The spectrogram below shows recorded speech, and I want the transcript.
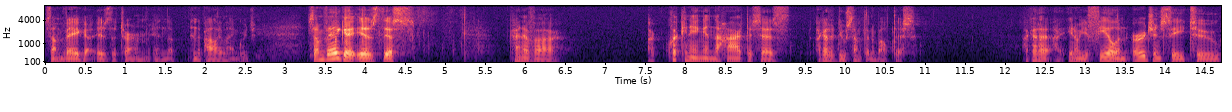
Samvega is the term in the, in the Pali language. Samvega is this kind of a, a quickening in the heart that says, I got to do something about this. I got to, you know, you feel an urgency to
